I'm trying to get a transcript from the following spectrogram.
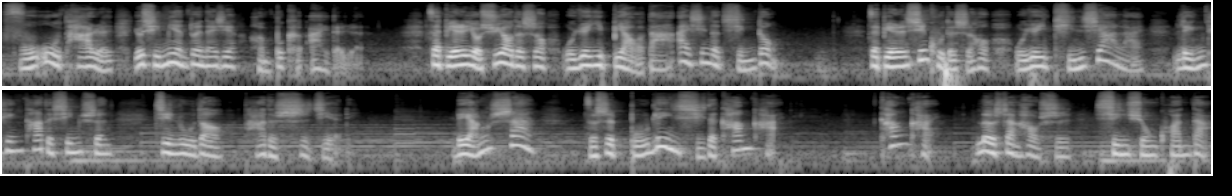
服务他人，尤其面对那些很不可爱的人。在别人有需要的时候，我愿意表达爱心的行动；在别人辛苦的时候，我愿意停下来聆听他的心声，进入到他的世界里。良善，则是不吝惜的慷慨，慷慨、乐善好施、心胸宽大，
